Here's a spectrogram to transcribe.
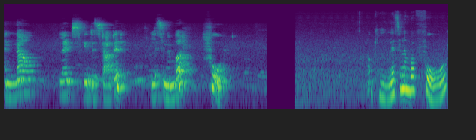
and now let's get started. Lesson number 4. Okay, lesson number four.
